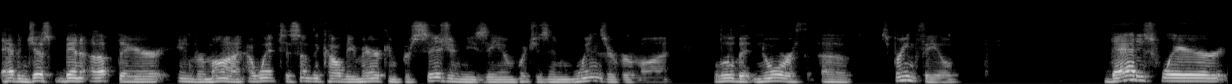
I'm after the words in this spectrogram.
having just been up there in Vermont, I went to something called the American Precision Museum, which is in Windsor, Vermont, a little bit north of Springfield. That is where,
